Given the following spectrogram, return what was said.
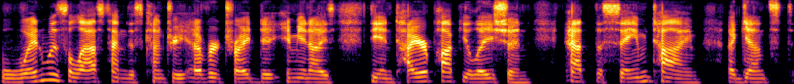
when was the last time this country ever tried to immunize the entire population at the same time against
